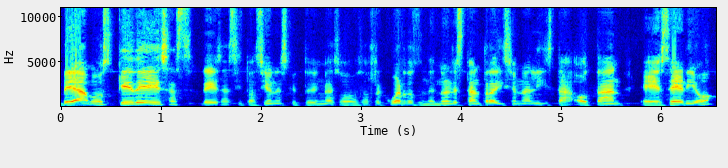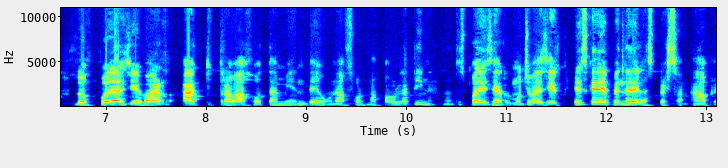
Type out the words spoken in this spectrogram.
veamos qué de esas, de esas situaciones que tengas o esos recuerdos donde no eres tan tradicionalista o tan eh, serio, los puedas llevar a tu trabajo también de una forma paulatina. ¿no? Entonces puede ser, mucho va a decir, es que depende de las personas. Ah, ok,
